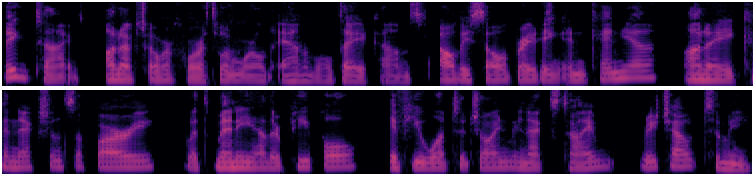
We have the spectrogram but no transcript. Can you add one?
big time on October 4th when World Animal Day comes. I'll be celebrating in Kenya on a connection safari with many other people. If you want to join me next time, reach out to me.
